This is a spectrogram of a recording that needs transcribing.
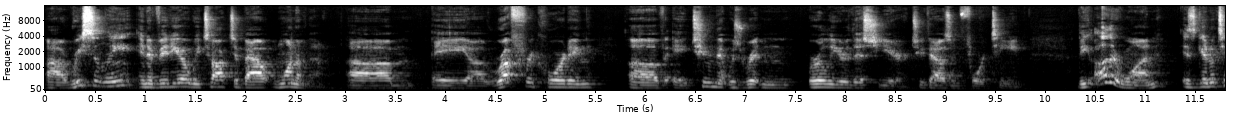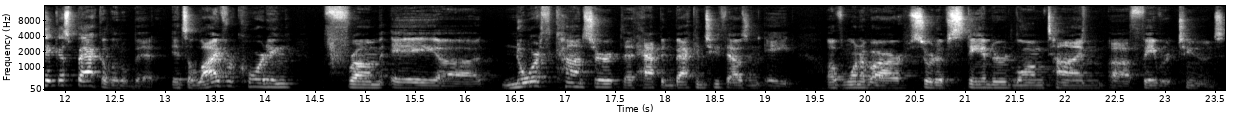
Uh, recently, in a video, we talked about one of them, um, a uh, rough recording of a tune that was written earlier this year, 2014. The other one is going to take us back a little bit. It's a live recording from a uh, North concert that happened back in 2008 of one of our sort of standard long time uh, favorite tunes.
